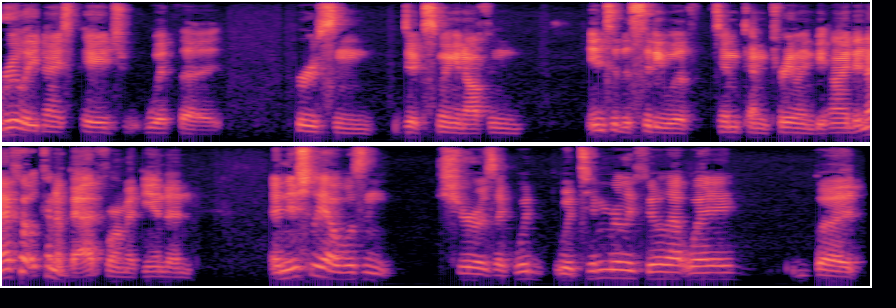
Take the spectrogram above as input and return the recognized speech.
really nice page with uh, Bruce and Dick swinging off and into the city with Tim kind of trailing behind, and I felt kind of bad for him at the end. And initially, I wasn't sure. I was like, would would Tim really feel that way? But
